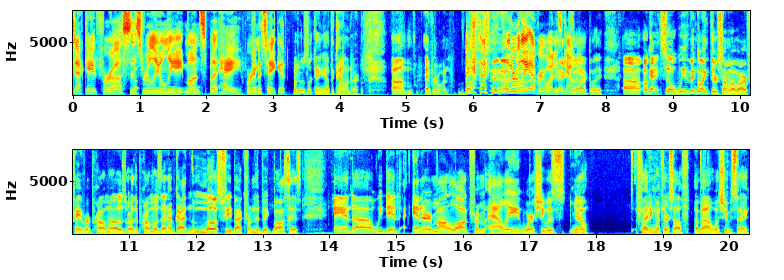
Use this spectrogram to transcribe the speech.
Decade for us is really only eight months, but hey, we're going to take it. But who's looking at the calendar? Um, everyone. But Literally everyone is counting. Exactly. Uh, okay, so we've been going through some of our favorite promos or the promos that have gotten the most feedback from the big bosses. And uh, we did inner monologue from Allie where she was, you know, fighting with herself about what she was saying.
